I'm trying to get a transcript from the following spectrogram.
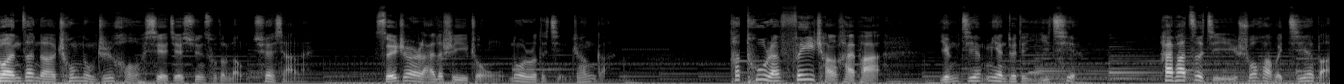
短暂的冲动之后，谢杰迅速的冷却下来，随之而来的是一种懦弱的紧张感。他突然非常害怕迎接面对的一切，害怕自己说话会结巴，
